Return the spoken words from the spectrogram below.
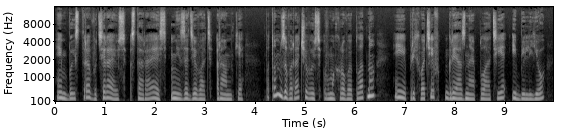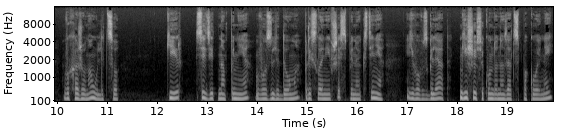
и быстро вытираюсь, стараясь не задевать ранки. Потом заворачиваюсь в махровое полотно и, прихватив грязное платье и белье, выхожу на улицу. Кир Сидит на пне возле дома, прислонившись спиной к стене. Его взгляд, еще секунду назад спокойный,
